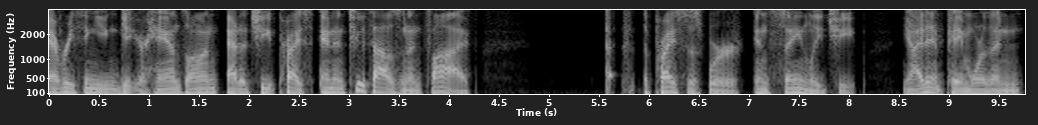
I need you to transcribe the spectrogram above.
everything you can get your hands on at a cheap price. And in 2005, uh, the prices were insanely cheap. You know, I didn't pay more than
